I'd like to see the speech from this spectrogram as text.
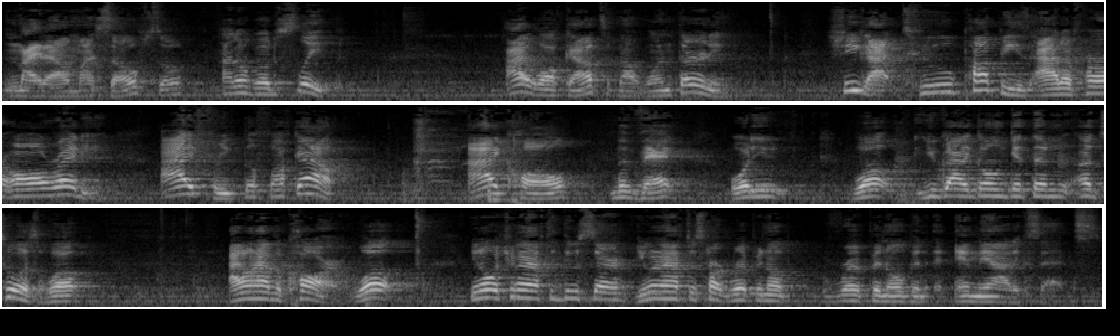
night owl myself, so I don't go to sleep. I walk out it's about 1.30. She got two puppies out of her already. I freak the fuck out. I call the vet. What do you? Well, you got to go and get them uh, to us. Well, I don't have a car. Well, you know what you're gonna have to do, sir? You're gonna have to start ripping up, ripping open amniotic sacs.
